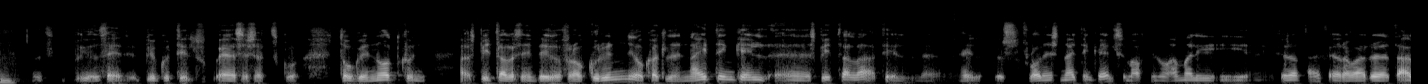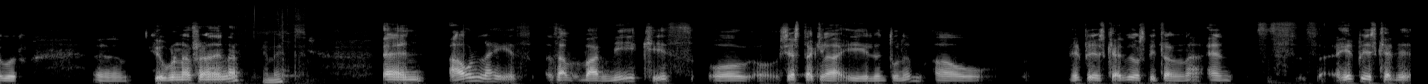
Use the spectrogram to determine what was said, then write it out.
Mm. þeir byggur til eða þess að sko tóku í nótkunn spítala sem byggur frá grunni og kölluði Nightingale uh, spítala til uh, heilus Florence Nightingale sem átti nú amali í, í fyrradag þegar það var uh, dagur hjúgrunarfræðinar en álægið það var mikið og, og sérstaklega í Lundunum á heilbreyðiskerfið og spítalana en heilbreyðiskerfið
